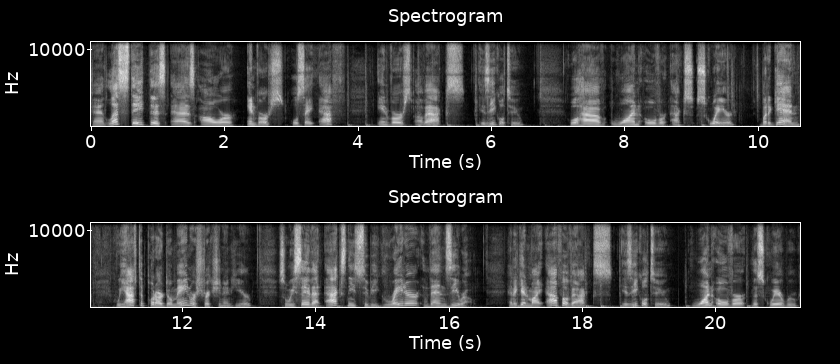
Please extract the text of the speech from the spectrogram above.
And let's state this as our inverse. We'll say f inverse of x is equal to, we'll have 1 over x squared. But again, we have to put our domain restriction in here. So we say that x needs to be greater than 0. And again, my f of x is equal to 1 over the square root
